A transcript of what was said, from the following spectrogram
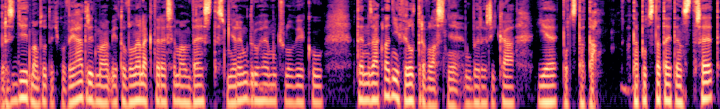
brzdit, mám to teďko vyjádřit, mám, je to vlna, na které se mám vést směrem k druhému člověku. Ten základní filtr vlastně, Buber říká, je podstata. A ta podstata je ten střed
